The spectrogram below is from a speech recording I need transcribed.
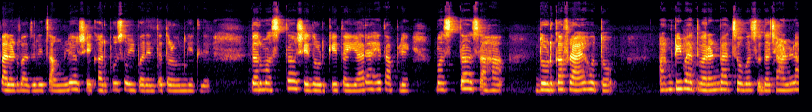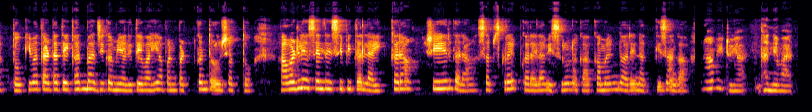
पालट बाजूने चांगले असे खरपूस होईपर्यंत तळून घेतले. तर मस्त असे दोडके तयार आहेत आपले. मस्त असा हा दोडका फ्राय होतो. आमटी भात वरण भातसोबतसुद्धा छान लागतो किंवा ताटात एखाद भाजी कमी आली तेव्हाही आपण पटकन तळू शकतो. आवडली असेल रेसिपी तर लाईक करा शेअर करा सबस्क्राईब करायला विसरू नका. कमेंटद्वारे नक्की सांगा. पुन्हा भेटूया. धन्यवाद.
